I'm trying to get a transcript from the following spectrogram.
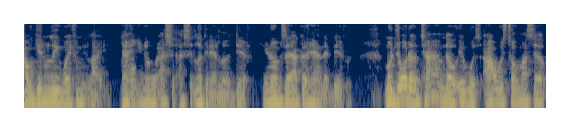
I would give them leeway from like, dang, you know what? I should I should look at that a little different. You know what I'm saying? I could handle that different. Majority of the time, though, it was I always told myself,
